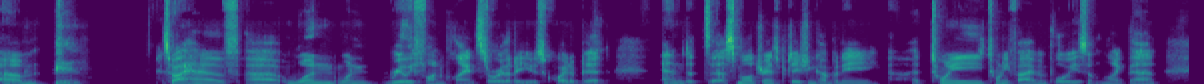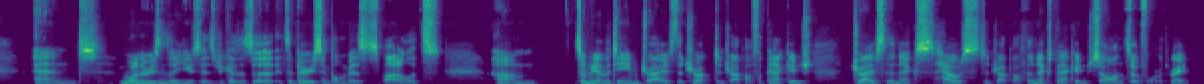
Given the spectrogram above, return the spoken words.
Um, so I have uh, one one really fun client story that I use quite a bit, and it's a small transportation company, uh, 20, 25 employees, something like that. And one of the reasons I use it is because it's a it's a very simple business model. It's um, somebody on the team drives the truck to drop off a package, drives to the next house to drop off the next package, so on and so forth. Right?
